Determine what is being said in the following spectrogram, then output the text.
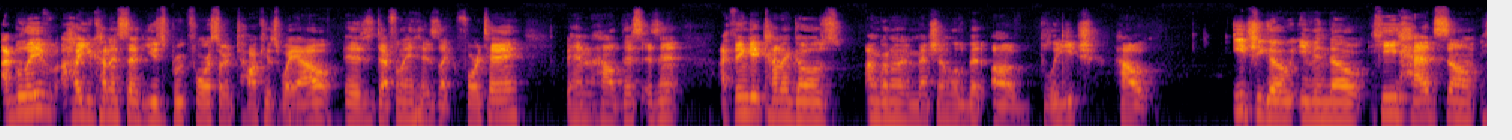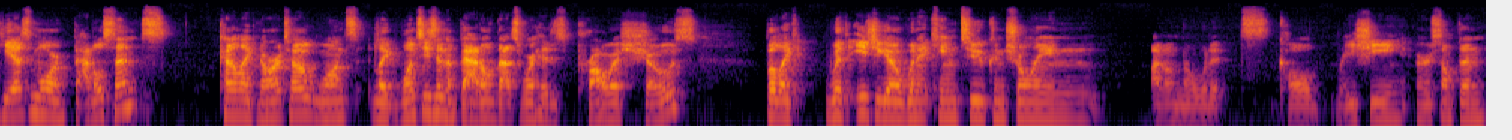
I believe how you kind of said use brute force or talk his way out is definitely his like forte and how this isn't. I think it kind of goes. I'm going to mention a little bit of Bleach. How Ichigo, even though he had some, he has more battle sense, kind of like Naruto. Once, like once he's in a battle, that's where his prowess shows. But like with Ichigo, when it came to controlling, I don't know what it's called, Reishi or something,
